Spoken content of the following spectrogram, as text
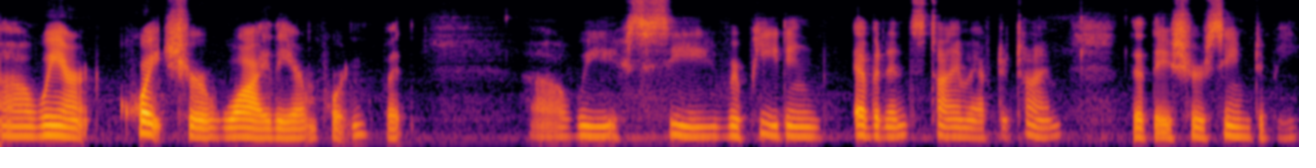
Uh, we aren't quite sure why they are important, but uh, we see repeating evidence time after time that they sure seem to be.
